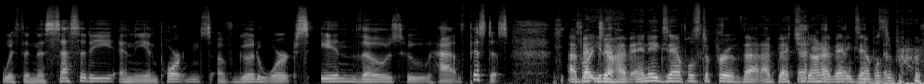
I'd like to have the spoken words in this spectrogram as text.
with the necessity and the importance of good works in those who have pistis. I For bet you don't have any examples to prove that. I bet you don't have any examples to prove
